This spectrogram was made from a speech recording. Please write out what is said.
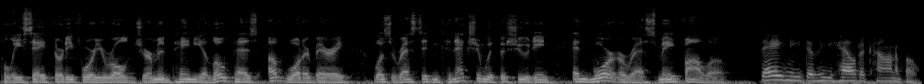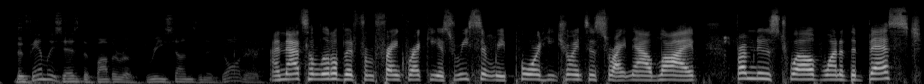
Police say 34 year old German Pena Lopez of Waterbury was arrested in connection with the shooting, and more arrests may follow. They need to be held accountable. The family says the father of three sons and a daughter. And that's a little bit from Frank Recchia's recent report. He joins us right now live from News 12, one of the best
